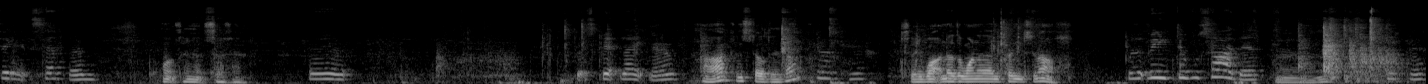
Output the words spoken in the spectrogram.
thing at seven. What thing at seven? Uh, but it's a bit late now. Oh, I can still do that. Okay. So you want another one of them printing off? Will it be double-sided? Mm. Okay.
